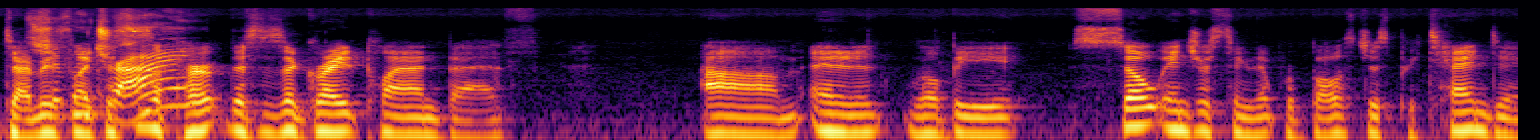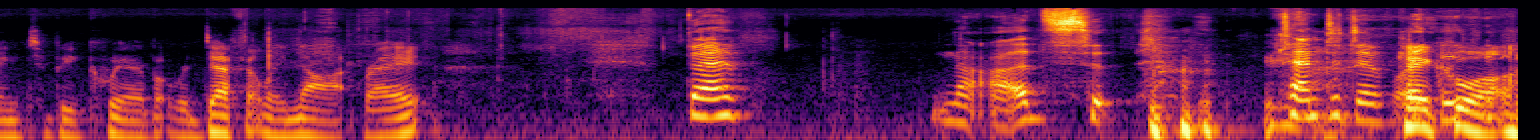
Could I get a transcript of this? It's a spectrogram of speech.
Debbie's Should we like, this is, a per- this is a great plan, Beth. Um, and it will be so interesting that we're both just pretending to be queer, but we're definitely not, right? Beth nods tentatively. Okay, cool.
